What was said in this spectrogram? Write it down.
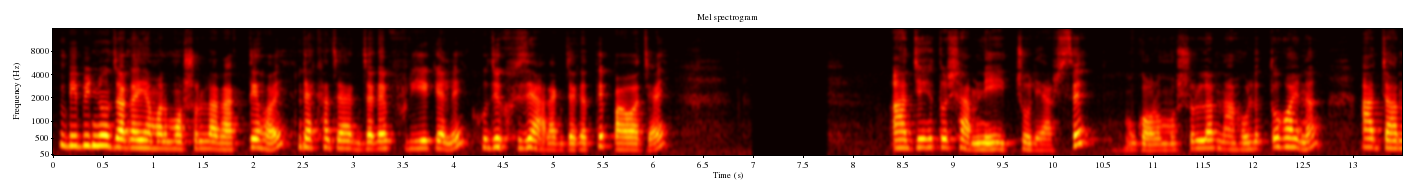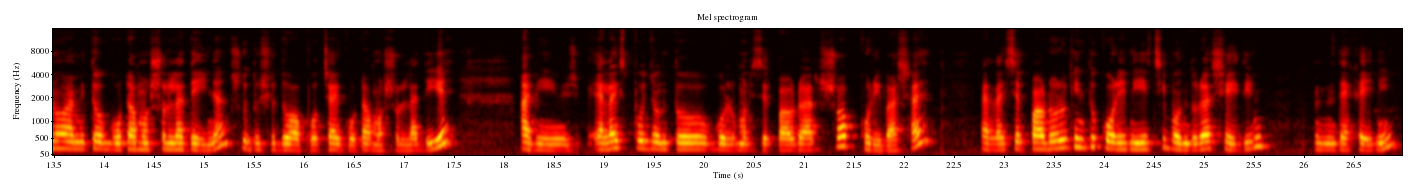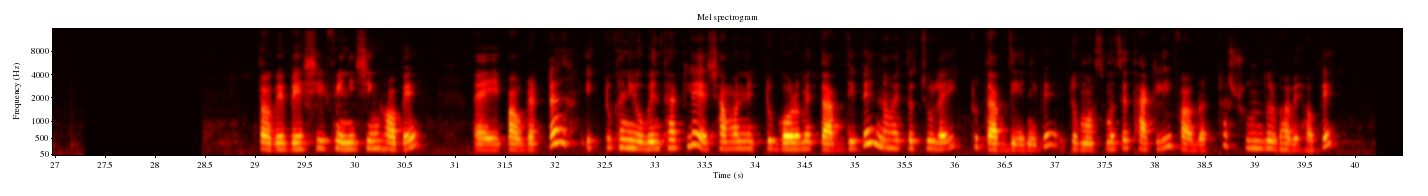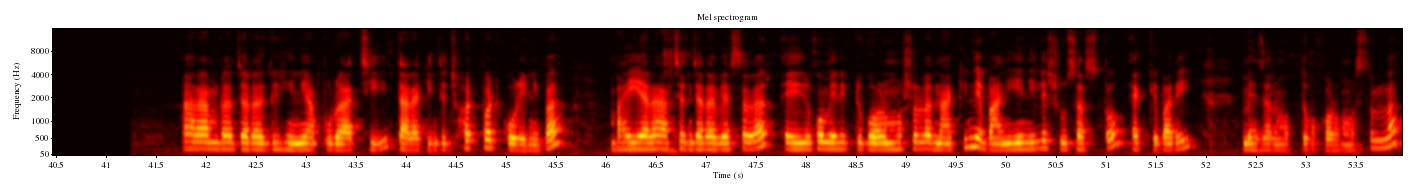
বিভিন্ন জায়গায় আমার মশলা রাখতে হয়, দেখা যায় এক জায়গায় ফুরিয়ে গেলে খুঁজে খুঁজে আর এক জায়গাতে পাওয়া যায়। আর যেহেতু সামনে ঈদ চলে আসছে, গরম মশলা না হলে তো হয় না। আর জানো আমি তো গোটা মশলা দেই না, শুধু শুধু অপচয় গোটা মশলা দিয়ে আমি এলাইচ পর্যন্ত, গোলমরিচের পাউডার সব করি বাসায়। এলাইচের পাউডারও কিন্তু করে নিয়েছি বন্ধুরা, সেই দিন দেখাইনি। তবে বেশি ফিনিশিং হবে। এই পাউডারটা একটুখানি ওভেন থাকলে সামান্য একটু গরমে তাপ দিবে, নয়তো চুলায় একটু তাপ দিয়ে নিবে। একটু মচমচে থাকলেই পাউডারটা সুন্দরভাবে হবে। আর আমরা যারা গৃহিণী আপুরা আছি, তারা কিন্তু ঝটপট করে নিবা। ভাইয়ারা আছেন যারা বেসালার এই রকমের একটু গরম মশলা না কিনে বানিয়ে নিলে সুস্বাস্থ্য, একেবারেই ভেজাল মুক্ত গরম মশলা।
